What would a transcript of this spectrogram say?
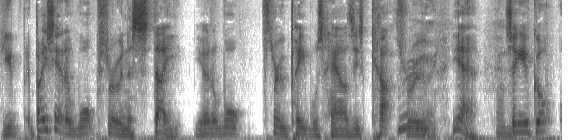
you basically had to walk through an estate. You had to walk through people's houses, cut through. Really? Yeah, so you've got.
